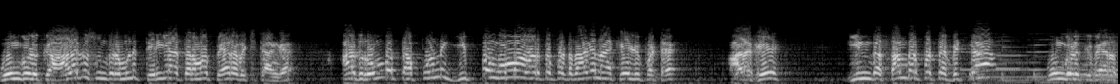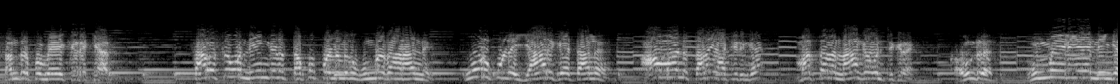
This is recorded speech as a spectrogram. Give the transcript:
உங்களுக்கு அழகு சுந்தரம்னு தெரியாதனமா பேரை வச்சுட்டாங்க. அது ரொம்ப தப்புன்னு இப்ப உங்க அம்மா வருத்தப்பட்டதாக நான் கேள்விப்பட்டேன். அழகு இந்த சந்தர்ப்பத்தை விட்டா உங்களுக்கு வேற சந்தர்ப்பமே கிடைக்காது. சரசுவும் நீங்களும் தப்பு பண்ணுனது உண்மைதானான்னு ஊருக்குள்ள யாரு கேட்டாலும் ஆமான்னு தலையாட்டிடுங்க. மத்தவன் நான் கவனிச்சுக்கிறேன். கவுண்டர் உண்மையிலேயே நீங்க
